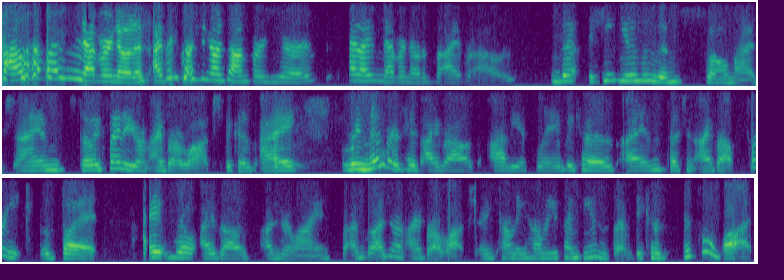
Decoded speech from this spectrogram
How have I never noticed? I've been crushing on Tom for years, and I never noticed the eyebrows. The, he uses them so much. I am so excited you're on eyebrow watch because I remembered his eyebrows obviously because I'm such an eyebrow freak, but I wrote eyebrows underlined. But I'm glad you're on eyebrow watch and counting how many times he uses them because it's a lot.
